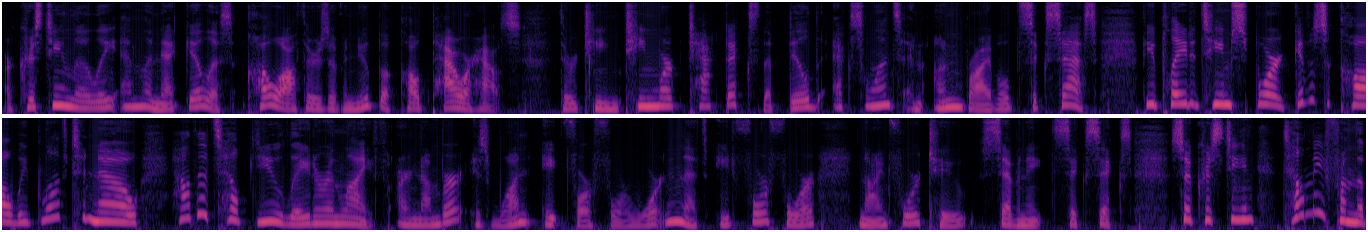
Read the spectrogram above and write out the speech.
are Kristine Lilly and Lynette Gillis, co authors of a new book called Powerhouse 13 Teamwork Tactics that Build Excellence and Unrivaled Success. If you played a team sport, give us a call. We'd love to know how that's helped you later in life. Our number is 1 844 Wharton. That's 844 942 7866. So, Kristine, tell me from the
